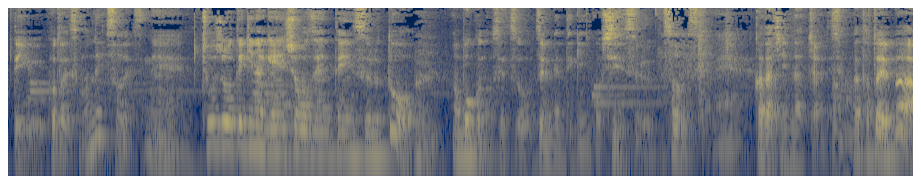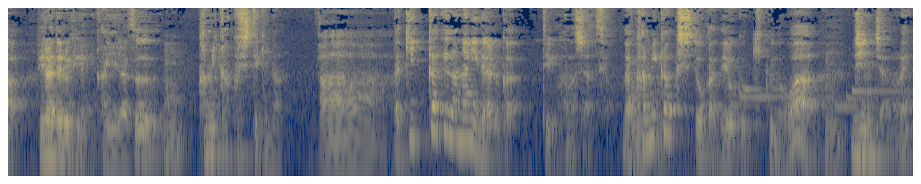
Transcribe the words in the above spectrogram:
っていうことですもんね。そうですね。超常的な現象を前提にすると、うんまあ、僕の説を全面的にこう支持するそうですよね。形になっちゃうんですよ。例えば、フィラデルフィアに限らず、ん神隠し的な。あらきっかけが何であるかっていう話なんですよ。だ神隠しとかでよく聞くのは、う神社のね。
